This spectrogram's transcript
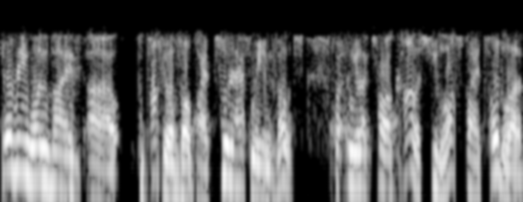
Hillary won by uh, the popular vote by two and a half million votes but in the electoral college, he lost by a total of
